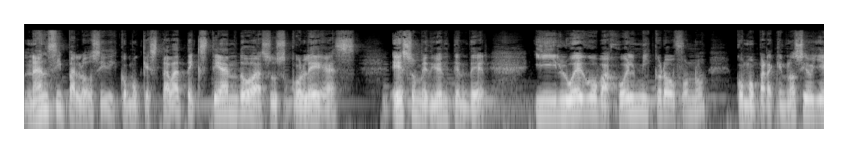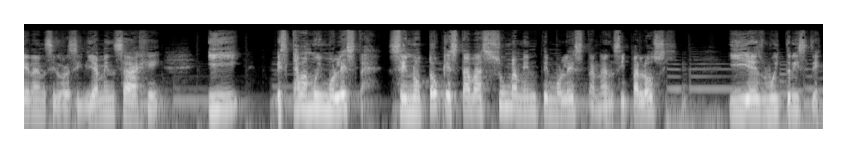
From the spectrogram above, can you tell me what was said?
Nancy Pelosi como que estaba texteando a sus colegas, eso me dio a entender, y luego bajó el micrófono como para que no se oyeran si recibía mensaje y estaba muy molesta se notó que estaba sumamente molesta Nancy Pelosi y es muy triste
